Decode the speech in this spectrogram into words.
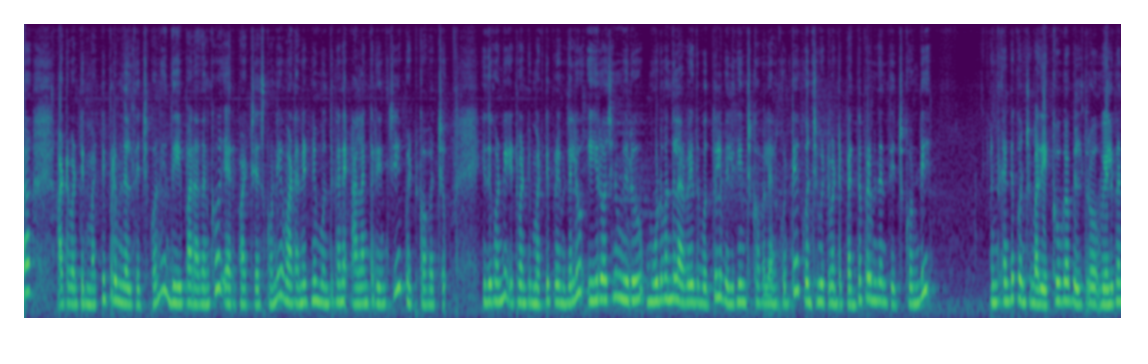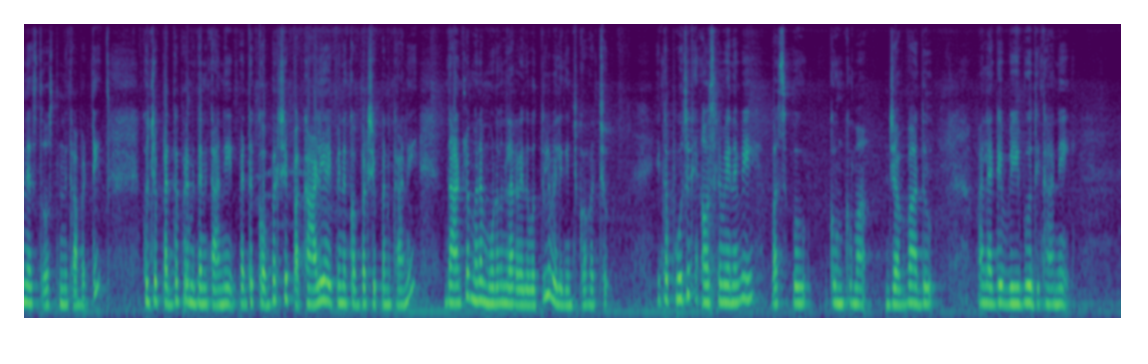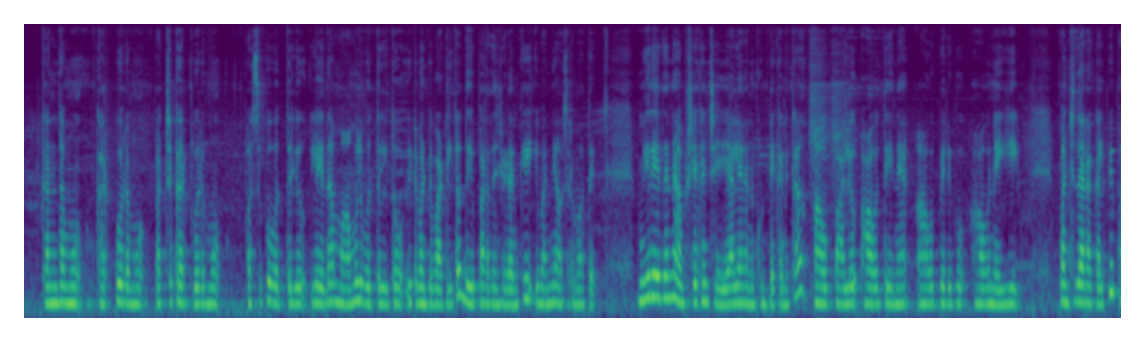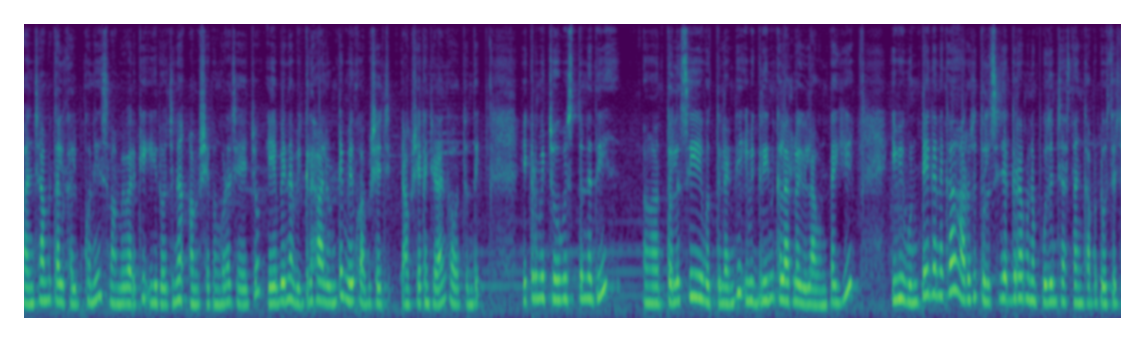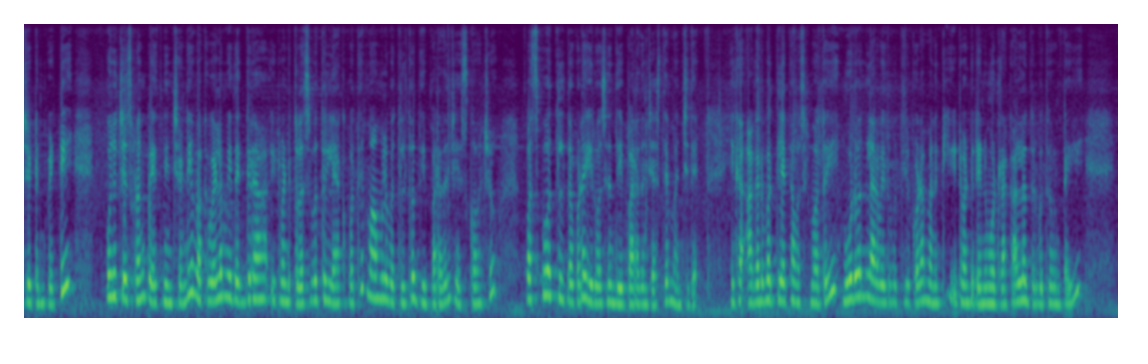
అటువంటి మట్టి ప్రమిదలు తెచ్చుకొని దీపారాధనకు ఏర్పాటు చేసుకోండి. వాటన్నిటిని ముందుగానే అలంకరించి పెట్టుకోవచ్చు. ఇదిగోండి ఇటువంటి మట్టి ప్రమిదలు. ఈ రోజున మీరు మూడు వందల అరవై ఐదు ఒత్తులు వెలిగించుకోవాలి అనుకుంటే కొంచెం ఇటువంటి పెద్ద ప్రమిదను తెచ్చుకోండి. ఎందుకంటే కొంచెం అది ఎక్కువగా వెలుతురు వెలుగనేస్తూ వస్తుంది కాబట్టి కొంచెం పెద్ద ప్రమిదని కానీ పెద్ద కొబ్బరి చిప్ప ఖాళీ అయిపోయిన కొబ్బరి చిప్పని కానీ దాంట్లో మనం మూడు వందల అరవై ఐదు ఒత్తులు వెలిగించుకోవచ్చు. ఇక పూజకి అవసరమైనవి పసుపు కుంకుమ జవ్వాదు అలాగే విభూది కానీ కందము కర్పూరము పచ్చకర్పూరము పసుపు ఒత్తులు లేదా మామూలు ఒత్తులతో ఇటువంటి వాటితో దీపారాధన చేయడానికి ఇవన్నీ అవసరమవుతాయి. మీరు ఏదైనా అభిషేకం చేయాలి అని అనుకుంటే కనుక ఆవు పాలు ఆవు తేనె ఆవు పెరుగు ఆవు నెయ్యి పంచదార కలిపి పంచామృతాలు కలుపుకొని స్వామివారికి ఈ రోజున అభిషేకం కూడా చేయొచ్చు. ఏవైనా విగ్రహాలు ఉంటే మీకు అభిషేక అభిషేకం చేయడానికి అవుతుంది. ఇక్కడ మీరు చూపిస్తున్నది తులసి ఒత్తులండి. ఇవి గ్రీన్ కలర్లో ఇలా ఉంటాయి. ఇవి ఉంటే గనక ఆ రోజు తులసి దగ్గర మనం పూజ చేస్తాం కాబట్టి ఉసిరి చెట్టుని పెట్టి పూజ చేసుకోవడానికి ప్రయత్నించండి. ఒకవేళ మీ దగ్గర ఇటువంటి తులసి ఒత్తులు లేకపోతే మామూలు ఒత్తులతో దీపారాధన చేసుకోవచ్చు. పసుపు ఒత్తులతో కూడా ఈ రోజున దీపారాధన చేస్తే మంచిదే. ఇక అగరబత్తులు అయితే అవసరమవుతాయి. మూడు వందల అరవై ఐదు ఒత్తులు కూడా మనకి ఇటువంటి రెండు మూడు రకాల్లో దొరుకుతూ ఉంటాయి.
